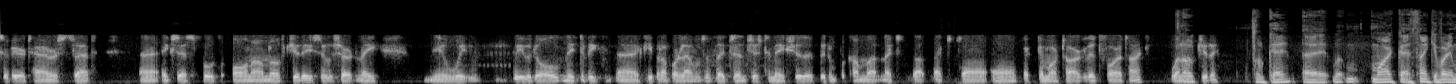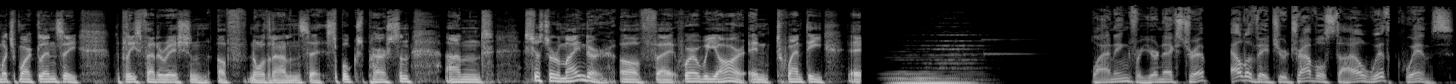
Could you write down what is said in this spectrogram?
severe terrorist threat exists both on and off duty. So certainly, you know, we we would all need to be keeping up our levels of vigilance just to make sure that we don't become that next that next victim or targeted for attack when off duty. Okay. Uh, Mark, uh, thank you very much. Mark Lindsay, the Police Federation of Northern Ireland's uh, spokesperson. And it's just a reminder of uh, where we are in 20. Uh, Planning for your next trip? Elevate your travel style with Quince.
